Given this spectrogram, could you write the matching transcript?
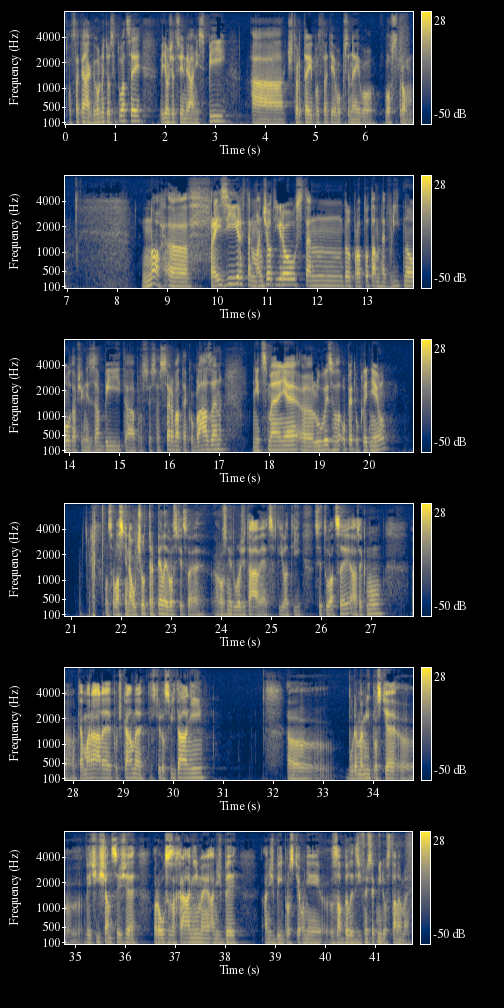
v podstatě nějak vyhodnotil situaci, viděl, že tři indiáni spí a čtvrtý v podstatě je opřený o, o strom. No, uh, Frazier, ten manžel T. Rose, ten byl proto tam hned vlítnout a všechny zabít a prostě se servat jako blázen. Nicméně uh, Lewis ho opět uklidnil On se vlastně naučil trpělivosti, co je hrozně důležitá věc v této situaci a řekl mu, eh, kamaráde, počkáme prostě do svítání, eh, budeme mít prostě eh, větší šanci, že Rose zachráníme, aniž by, aniž by ji prostě oni zabili dřív, než se k ní dostaneme.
